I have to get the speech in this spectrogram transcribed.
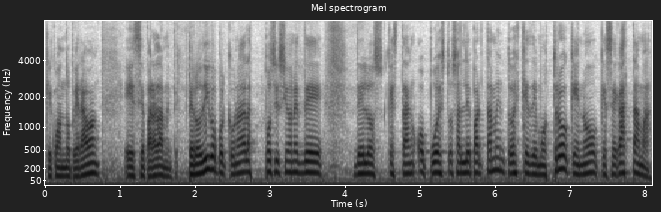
que cuando operaban eh, separadamente. Te lo digo porque una de las posiciones de, de, los que están opuestos al departamento es que demostró que no, que se gasta más.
